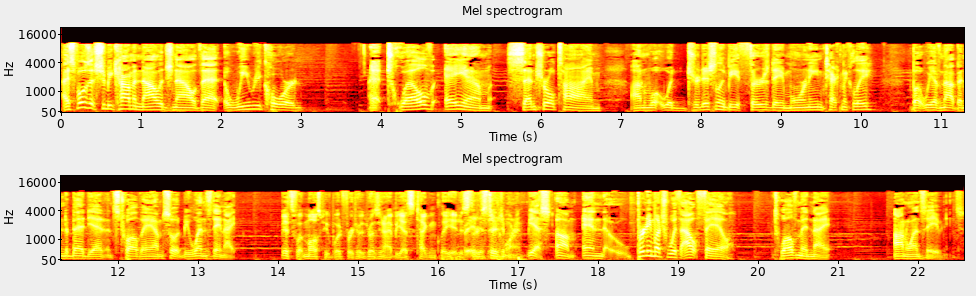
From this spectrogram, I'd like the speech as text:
I suppose it should be common knowledge now that we record at 12 a.m. Central Time on what would traditionally be Thursday morning, technically, but we have not been to bed yet. It's 12 a.m., so it'd be Wednesday night. It's what most people refer to as Thursday night, but yes, technically it is Thursday, is Thursday morning. morning. Yes. Um, and pretty much without fail, 12 midnight on Wednesday evenings.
